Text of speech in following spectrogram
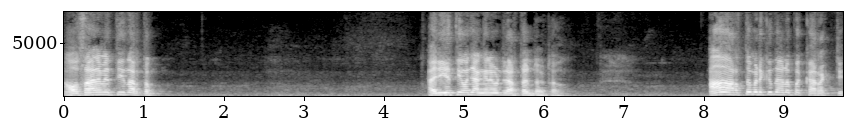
അവസാനം എത്തി എന്നർത്ഥം അരി എത്തി പറഞ്ഞാൽ അങ്ങനെ കൊണ്ടൊരു അർത്ഥം ഉണ്ട് കേട്ടോ. ആ അർത്ഥം എടുക്കുന്നതാണ് ഇപ്പൊ കറക്റ്റ്.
